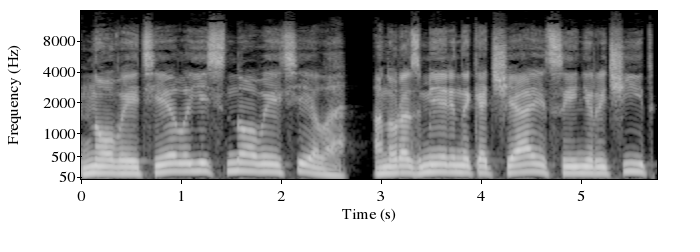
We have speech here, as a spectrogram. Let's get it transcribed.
Новое тело есть новое тело. Оно размеренно качается и не рычит.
